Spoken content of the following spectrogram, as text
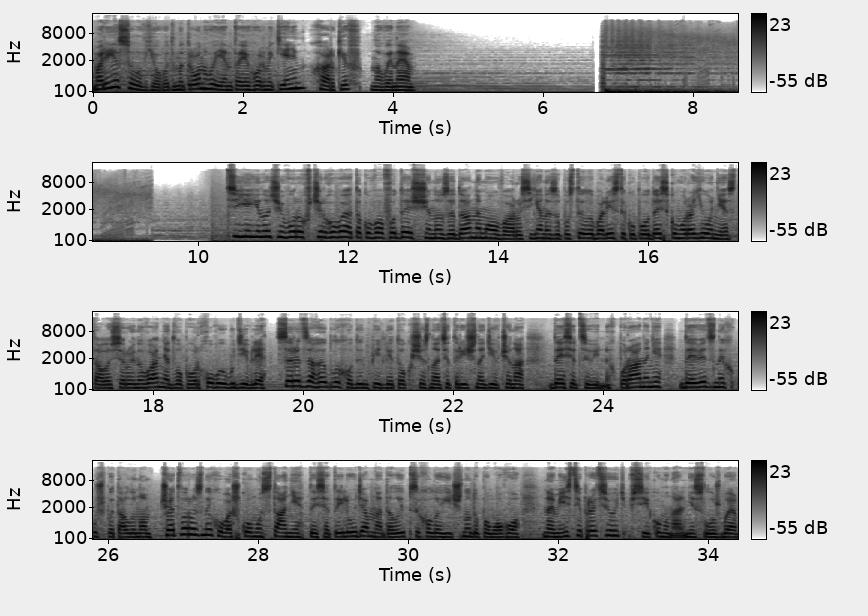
Марія Соловйова, Дмитро Нгоєн та Єгор Мікенін. Харків. Новини. Цієї ночі ворог вчергове атакував Одещину. За даними ОВА, росіяни запустили балістику по Одеському районі. Сталося руйнування двоповерхової будівлі. Серед загиблих один підліток, 16-річна дівчина, 10 цивільних поранені, 9 з них ушпиталено. Четверо з них у важкому стані. 10 людям надали психологічну допомогу. На місці працюють всі комунальні служби.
